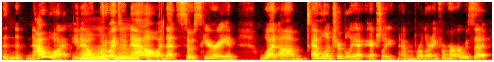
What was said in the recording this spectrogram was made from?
then now what? You know, what do I do Mhm. now? And that's so scary. And what um, Evelyn Tribole, actually, I remember learning from her was that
